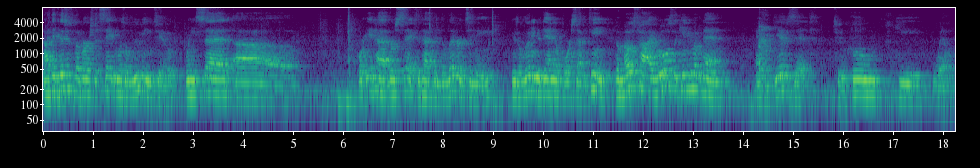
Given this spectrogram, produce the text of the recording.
And I think this is the verse that Satan was alluding to when he said, uh, For it had, verse 6, it has been delivered to me. He was alluding to Daniel 4.17. The Most High rules the kingdom of men and gives it to whom he will.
